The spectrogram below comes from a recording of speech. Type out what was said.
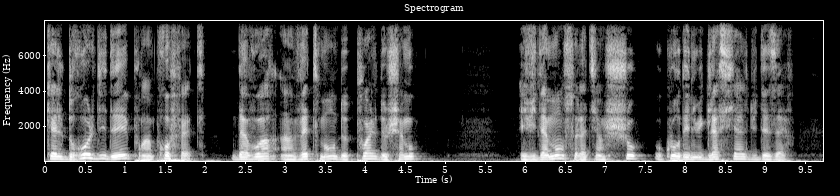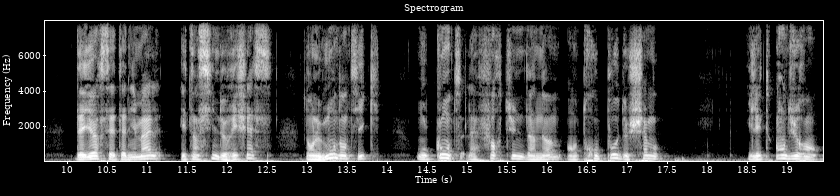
Quelle drôle d'idée pour un prophète d'avoir un vêtement de poil de chameau. Évidemment, cela tient chaud au cours des nuits glaciales du désert. D'ailleurs, cet animal est un signe de richesse. Dans le monde antique, on compte la fortune d'un homme en troupeau de chameaux. Il est endurant,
